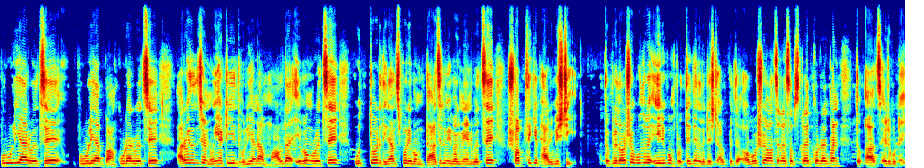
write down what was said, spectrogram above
পুরুলিয়া রয়েছে পুরুলিয়া, বাঁকুড়া রয়েছে। আরও কিন্তু রয়েছে নৈহাটি, ধুলিয়ানা, মালদা এবং রয়েছে উত্তর দিনাজপুর এবং দার্জিলিং বিভাগ নিয়ে রয়েছে সব থেকে ভারী বৃষ্টি। তো প্রিয় দর্শক বন্ধুরা, এইরকম প্রত্যেকদিন লেটেস্ট আপডেট পেতে অবশ্যই আমার চ্যানেল সাবস্ক্রাইব করে রাখবেন। তো আজ এটুকুটাই।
